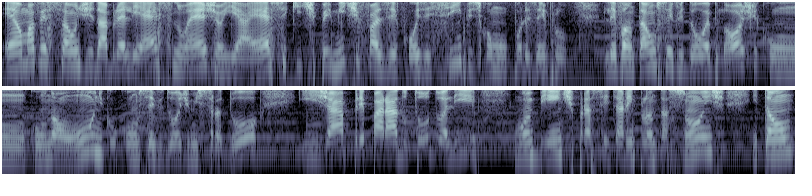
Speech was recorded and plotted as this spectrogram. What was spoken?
É uma versão de WLS no Azure IAS que te permite fazer coisas simples, como, por exemplo, levantar um servidor WebLogic com, com um nó único, com um servidor administrador e já preparado todo ali o ambiente para aceitar implantações. Então,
